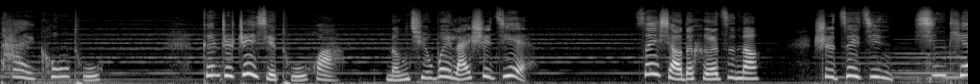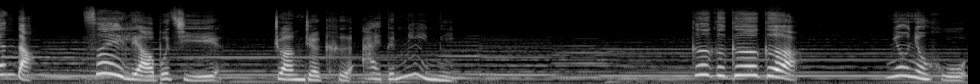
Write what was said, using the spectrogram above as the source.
太空图，跟着这些图画，能去未来世界。最小的盒子呢，是最近新添的，最了不起，装着可爱的秘密。哥哥哥哥，妞妞虎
